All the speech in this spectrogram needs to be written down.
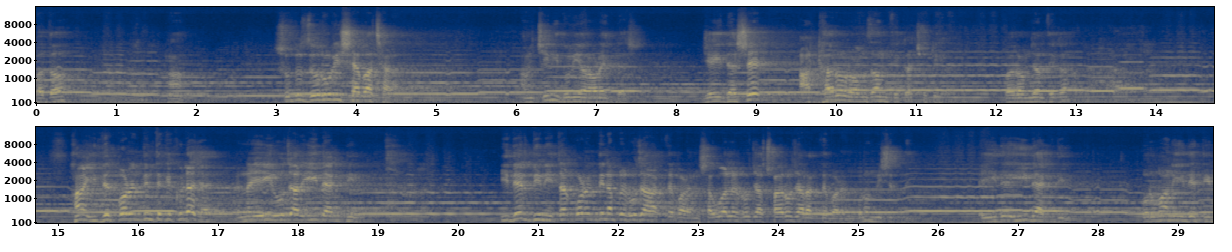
কত? শুধু জরুরি সেবা ছাড়া। আমি চিনি দুনিয়ার অনেক দেশ। যেই দেশে আঠারো রমজান থেকে ছুটি হয়। রমজান থেকে? হ্যাঁ ঈদের পরের দিন থেকে খোলা যায়। না, এই রোজার ঈদ একদিন। ঈদের দিনই, তার পরের দিন আপনি রোজা রাখতে পারেন। শাওয়ালের রোজা, ছয় রোজা রাখতে পারেন, কোনো নিষেধ নেই। এই ঈদের ঈদ একদিন, কোরবানি ঈদে তিন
